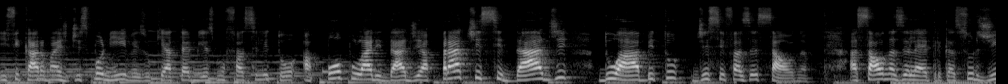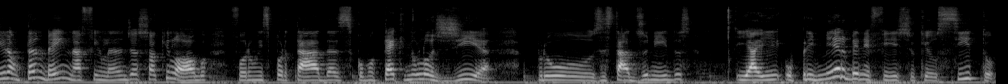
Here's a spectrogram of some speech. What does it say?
e ficaram mais disponíveis, o que até mesmo facilitou a popularidade e a praticidade do hábito de se fazer sauna. As saunas elétricas surgiram também na Finlândia, só que logo foram exportadas como tecnologia para os Estados Unidos. E aí, o primeiro benefício que eu cito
